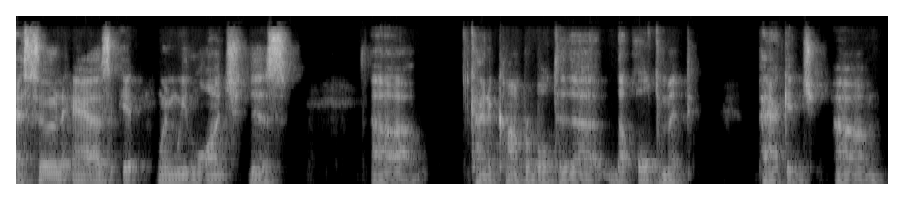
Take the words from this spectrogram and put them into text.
as soon as it when we launch this uh, kind of comparable to the the ultimate package, um,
